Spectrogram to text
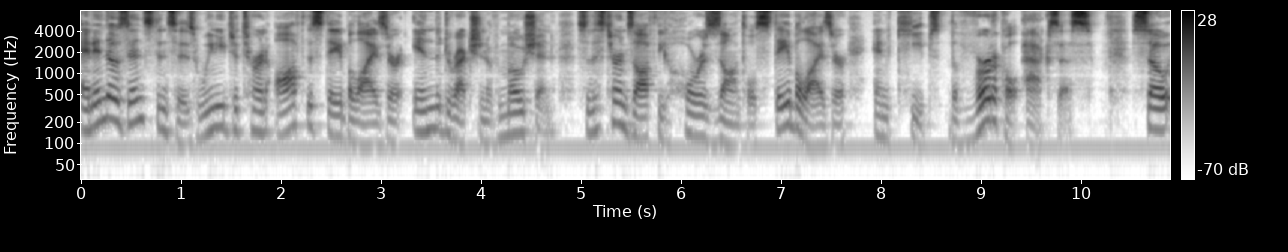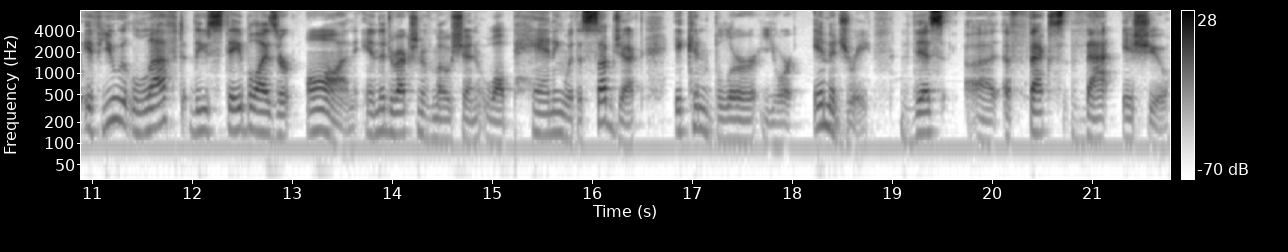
And in those instances, we need to turn off the stabilizer in the direction of motion. So this turns off the horizontal stabilizer and keeps the vertical axis. So if you left the stabilizer on in the direction of motion while panning with a subject, it can blur your imagery. This uh, affects that issue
